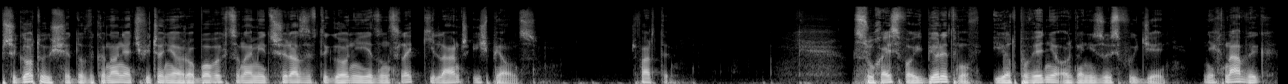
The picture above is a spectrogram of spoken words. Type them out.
Przygotuj się do wykonania ćwiczeń aerobowych co najmniej trzy razy w tygodniu, jedząc lekki lunch i śpiąc. Czwarty. Słuchaj swoich biorytmów i odpowiednio organizuj swój dzień. Niech nawyk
